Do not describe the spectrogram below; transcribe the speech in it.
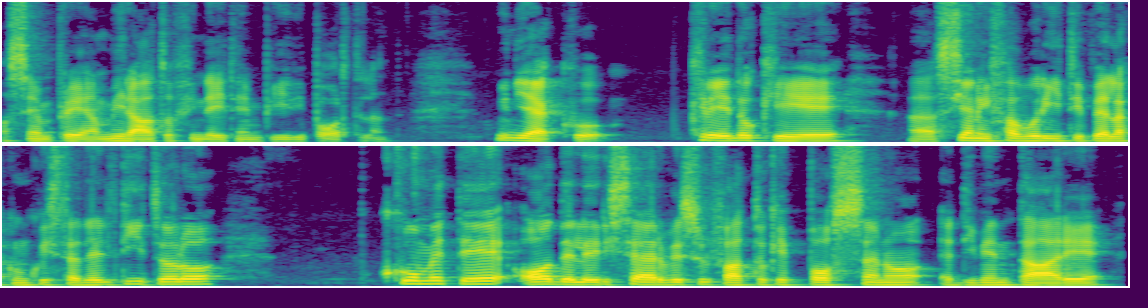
ho sempre ammirato fin dai tempi di Portland. Quindi ecco, credo che uh, siano i favoriti per la conquista del titolo. Come te ho delle riserve sul fatto che possano diventare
